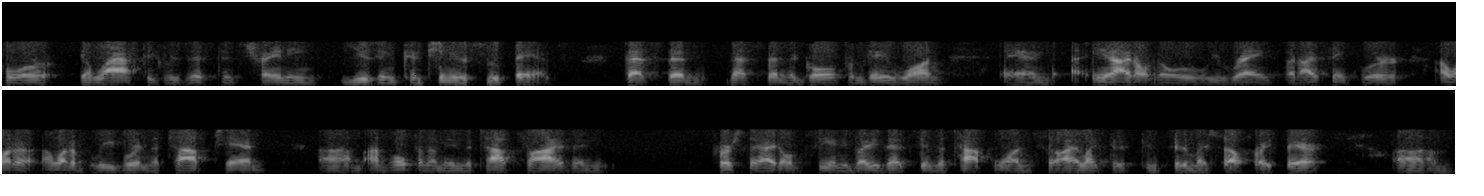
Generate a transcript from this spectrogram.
for elastic resistance training using continuous loop bands. That's been that's been the goal from day one. And you know, I don't know where we rank, but I think we're. I want to. I want to believe we're in the top ten. Um, I'm hoping I'm in the top five, and personally, I don't see anybody that's in the top one. So I like to consider myself right there. Um,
